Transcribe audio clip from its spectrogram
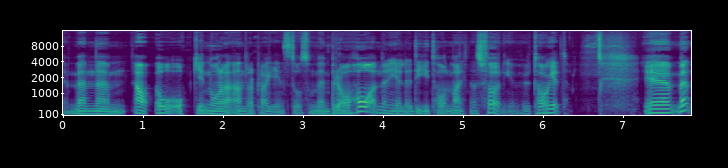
Men, ehm, ja, och, och några andra plugins då som är bra att ha när det gäller digital marknadsföring överhuvudtaget. Eh, men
